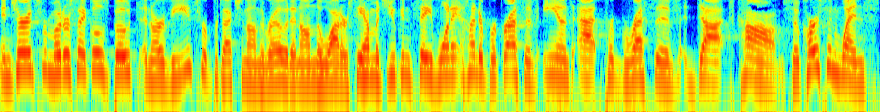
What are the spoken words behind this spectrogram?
Insurance for motorcycles, boats, and RVs for protection on the road and on the water. See how much you can save 1 800 Progressive and at progressive.com. So Carson Wentz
